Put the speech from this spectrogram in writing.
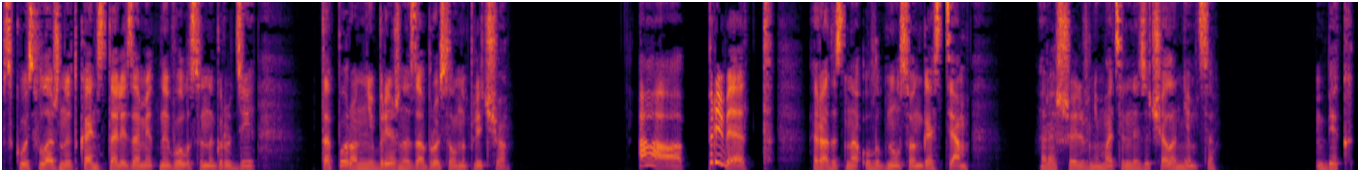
сквозь влажную ткань стали заметны волосы на груди — Топор он небрежно забросил на плечо. «А, привет!» — радостно улыбнулся он гостям. Рошель внимательно изучала немца. Бек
